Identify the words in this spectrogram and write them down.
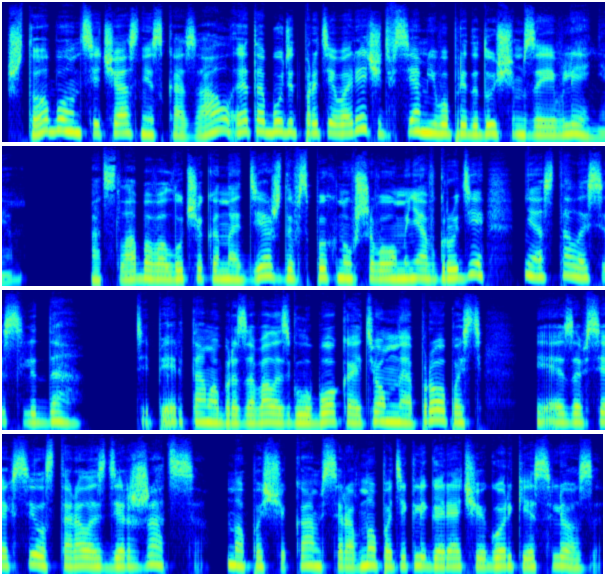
Что бы он сейчас ни сказал, это будет противоречить всем его предыдущим заявлениям. От слабого лучика надежды, вспыхнувшего у меня в груди, не осталось и следа. Теперь там образовалась глубокая темная пропасть. Я изо всех сил старалась держаться, но по щекам все равно потекли горячие горькие слезы.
